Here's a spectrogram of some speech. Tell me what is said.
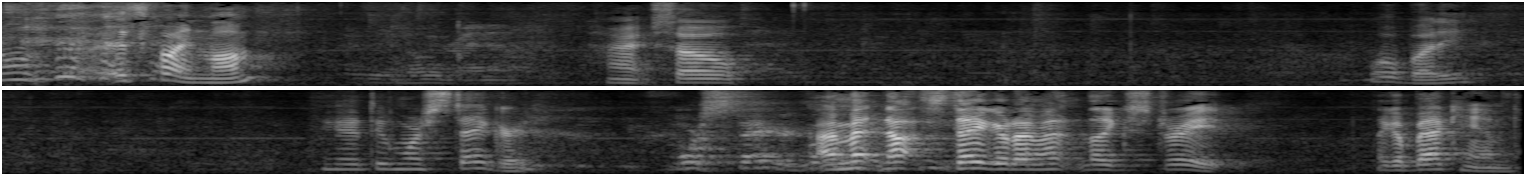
Oh, it's fine, mom. Right. All right, so. Whoa, buddy. You gotta do more staggered. More staggered. I meant not staggered. I meant like straight, like a backhand.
